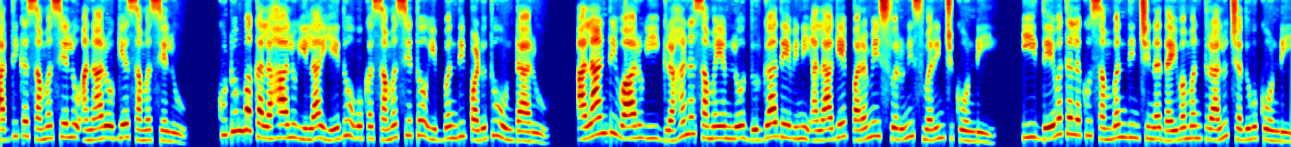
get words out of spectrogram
ఆర్థిక సమస్యలు అనారోగ్య సమస్యలు కుటుంబ కలహాలు ఇలా ఏదో ఒక సమస్యతో ఇబ్బంది పడుతూ ఉంటారు. అలాంటి వారు ఈ గ్రహణ సమయంలో దుర్గాదేవిని అలాగే పరమేశ్వరుని స్మరించుకోండి. ఈ దేవతలకు సంబంధించిన దైవమంత్రాలు చదువుకోండి.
